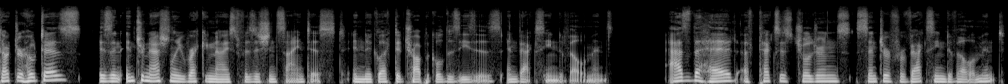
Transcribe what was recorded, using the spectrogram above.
Dr. Hotez is an internationally recognized physician scientist in neglected tropical diseases and vaccine development. As the head of Texas Children's Center for Vaccine Development,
